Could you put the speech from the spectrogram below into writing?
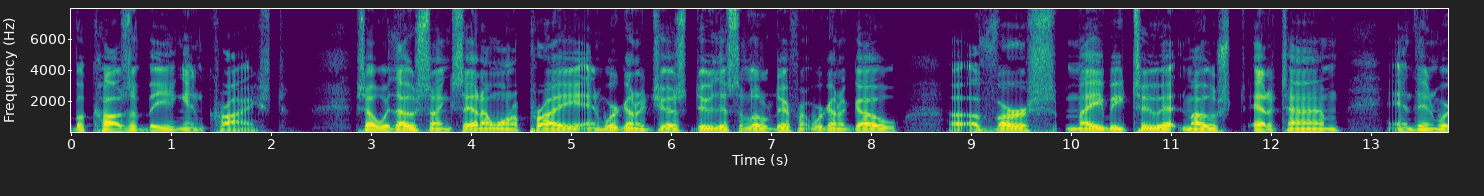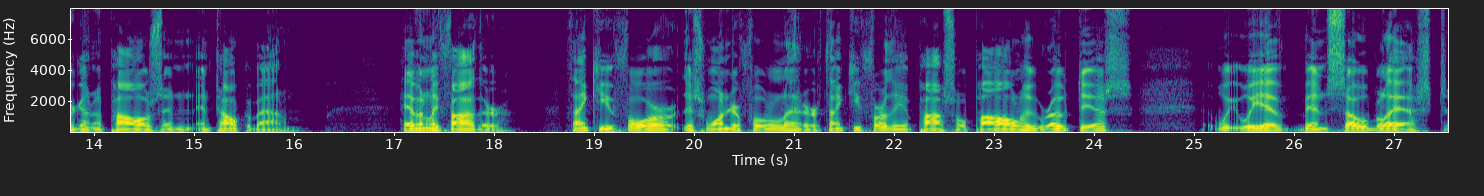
because of being in Christ. So, with those things said, I want to pray, and we're going to just do this a little different. We're going to go a verse, maybe two at most at a time, and then we're going to pause and, and talk about them. Heavenly Father, thank you for this wonderful letter. Thank you for the Apostle Paul who wrote this. We, we have been so blessed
